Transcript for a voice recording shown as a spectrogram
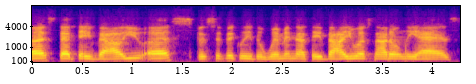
us that they value us, specifically the women, that they value us not only as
